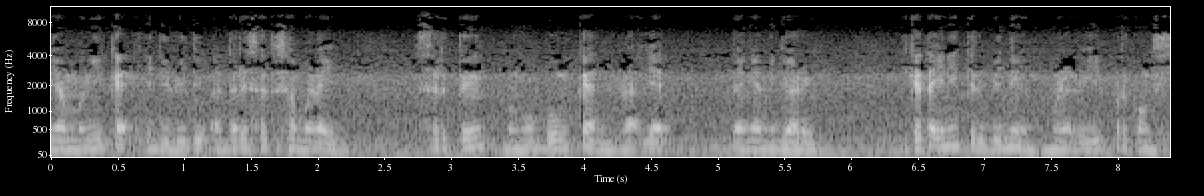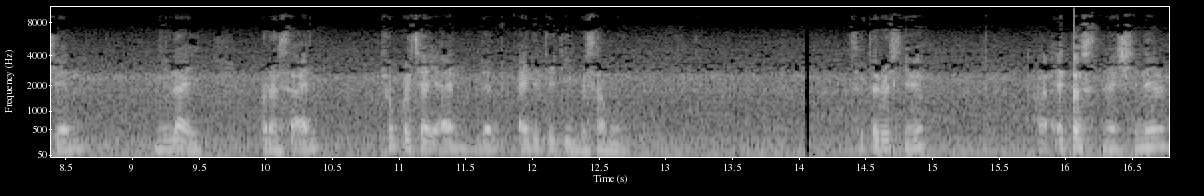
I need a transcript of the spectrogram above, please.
yang mengikat individu antara satu sama lain serta menghubungkan rakyat dengan negara. Ikatan ini terbina melalui perkongsian nilai, perasaan, kepercayaan dan identiti bersama. Seterusnya, uh, etos nasional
